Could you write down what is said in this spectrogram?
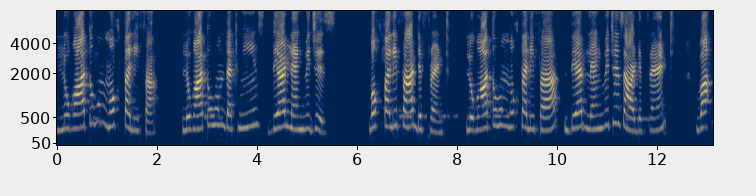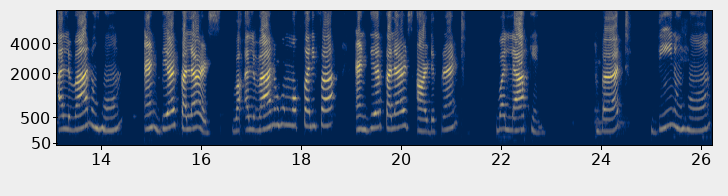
Lugatuhum mukhtalifa. Lugatuhum, that means their languages. Mukhtalifa, different. Lugatuhum mukhtalifa, their languages are different. Wa alwanuhum, and their colors. Wa alwanuhum mukhtalifa, and their colors are different. Walakin, but دينهم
